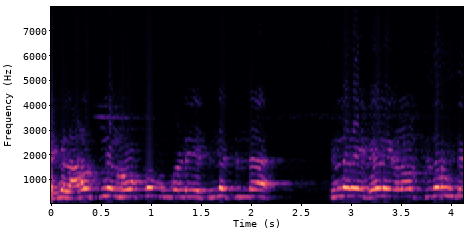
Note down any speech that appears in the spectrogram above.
எங்கள் அரசியல் நோக்கம் உங்களுடைய சின்ன சின்ன சில்லறை வேலைகளால் சிதறுண்டு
